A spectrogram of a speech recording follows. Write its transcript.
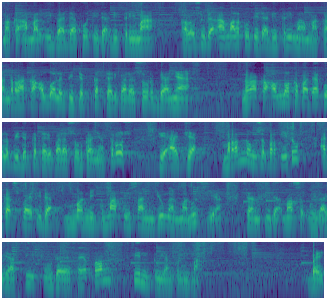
maka amal ibadahku tidak diterima. Kalau sudah amalku tidak diterima, maka neraka Allah lebih dekat daripada surganya neraka Allah kepadaku lebih dekat daripada surganya. Terus diajak merenung seperti itu agar supaya tidak menikmati sanjungan manusia dan tidak masuk wilayah tipu daya seton pintu yang kelima. Baik.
